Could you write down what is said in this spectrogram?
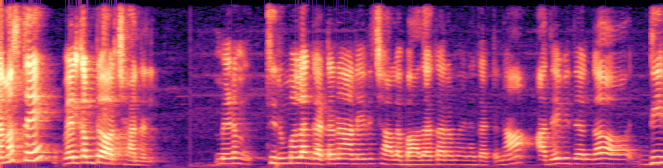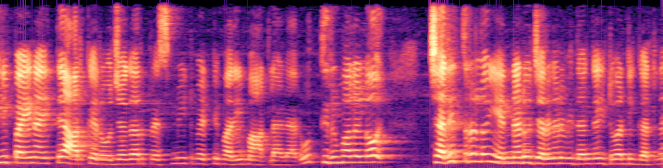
నమస్తే welcome to our channel. Madam Tirumala ఘటన అనేది చాలా బాధాకరమైన ఘటన. అదేవిధంగా దీనిపైన అయితే ఆర్కే రోజా గారు ప్రెస్ మీట్ పెట్టి మరీ మాట్లాడారు. తిరుమలలో చరిత్రలో ఎన్నడూ జరగని విధంగా ఇటువంటి ఘటన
